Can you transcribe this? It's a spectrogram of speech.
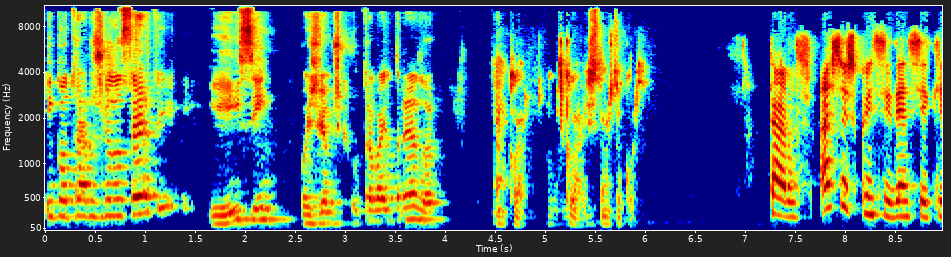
encontrar o jogador certo e, e aí sim, depois vemos o trabalho do treinador. Ah, claro, claro, estamos de acordo. Carlos, achas coincidência que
